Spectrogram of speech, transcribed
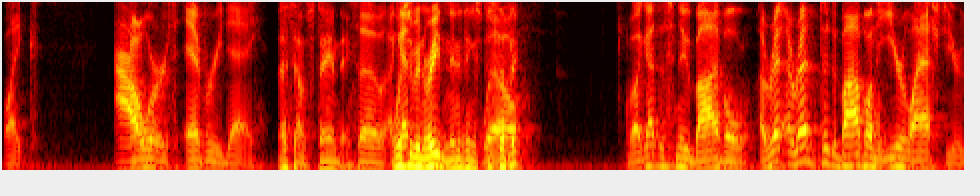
like hours every day. That's outstanding. So I what you been reading? Anything specific? Well, well, I got this new Bible. I read I read through the Bible in a year last year.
